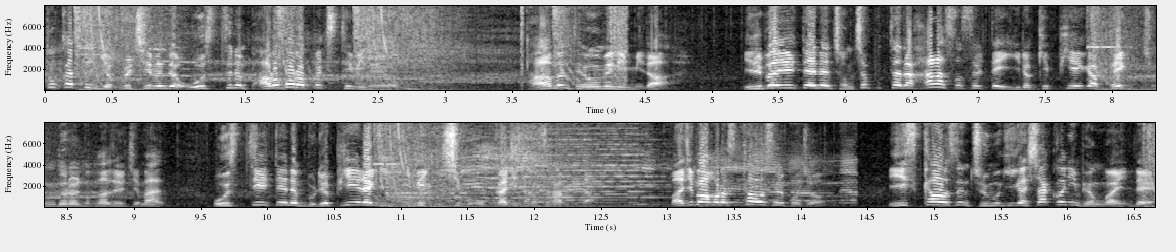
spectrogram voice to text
똑같은 옆을 치는데 오스트는 바로바로 backstab이네요. 다음은 데모맨입니다. 일반일 때는 점착 폭탄을 하나 썼을 때 이렇게 피해가 100 정도를 넘나들지만 오스트일 때는 무려 피해량이 225까지 상승합니다. 마지막으로 스카웃을 보죠. 이 스카웃은 주무기가 샷건인 병과인데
